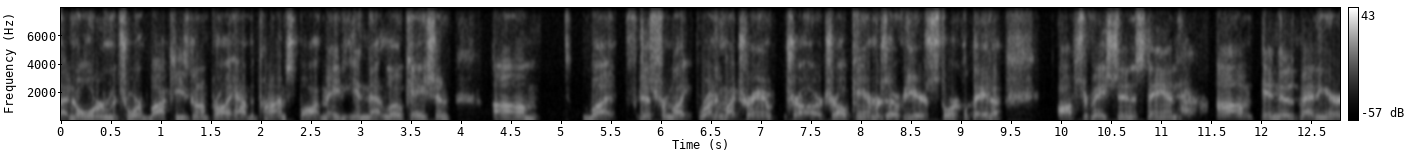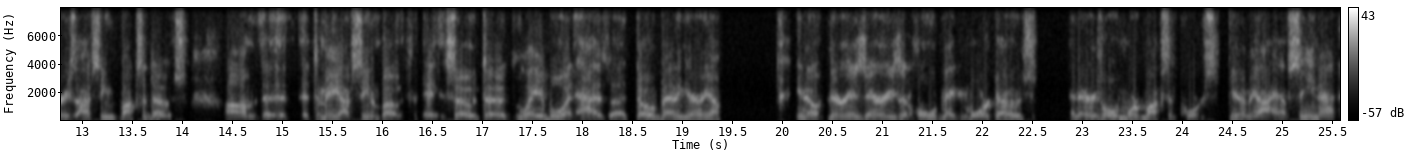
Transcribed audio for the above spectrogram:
an older, mature buck, he's going to probably have the prime spot maybe in that location. Um, but just from like running my trail tra- or trail cameras over the years, historical data, observation in the stand, um, in those bedding areas, I've seen bucks and does. Um, to me, I've seen them both. It- so to label it as a doe bedding area, you know, there is areas that hold maybe more does and areas that hold more bucks, of course. You know what I mean? I have seen that.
